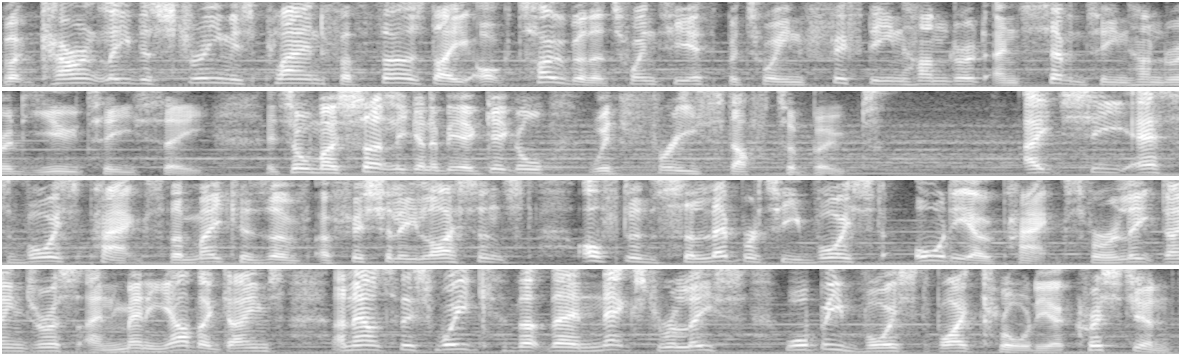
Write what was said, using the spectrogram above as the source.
but currently the stream is planned for Thursday October the 20th between 1500 and 1700 UTC. It's almost certainly going to be a giggle with free stuff to boot. HCS Voice Packs, the makers of officially licensed, often celebrity voiced audio packs for Elite Dangerous and many other games announced this week that their next release will be voiced by Claudia Christian.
